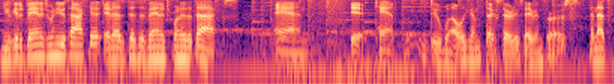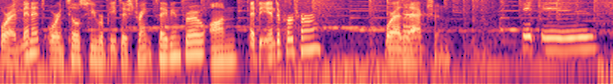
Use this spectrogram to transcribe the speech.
you get advantage when you attack it. It has disadvantage when it attacks, and it can't do well against dexterity saving throws. And that's for a minute or until she repeats a strength saving throw on at the end of her turn, or as an Uh, action. It is.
